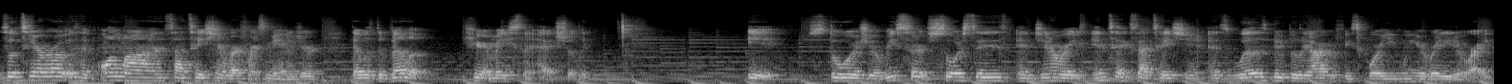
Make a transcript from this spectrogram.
Zotero is an online citation reference manager that was developed here at Mason actually. It stores your research sources and generates in-text citation as well as bibliographies for you when you're ready to write.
